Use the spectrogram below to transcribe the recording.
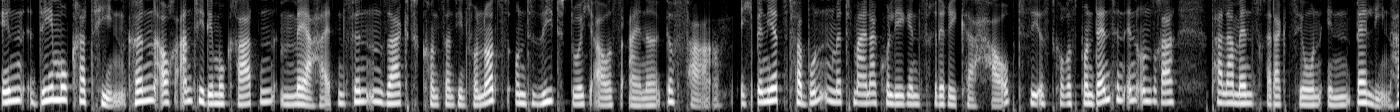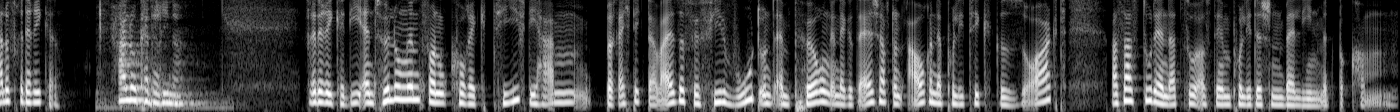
In Demokratien können auch Antidemokraten Mehrheiten finden, sagt Konstantin von Notz und sieht durchaus eine Gefahr. Ich bin jetzt verbunden mit meiner Kollegin Friederike Haupt. Sie ist Korrespondentin in unserer Parlamentsredaktion in Berlin. Hallo Friederike. Hallo Katharina. Friederike, die Enthüllungen von Korrektiv, die haben berechtigterweise für viel Wut und Empörung in der Gesellschaft und auch in der Politik gesorgt. Was hast du denn dazu aus dem politischen Berlin mitbekommen?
